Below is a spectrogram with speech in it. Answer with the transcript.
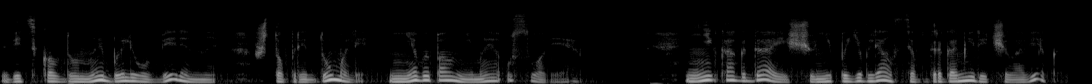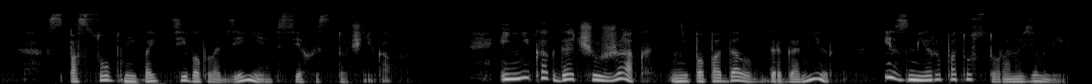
Ведь колдуны были уверены, что придумали невыполнимые условия. Никогда еще не появлялся в Драгомире человек, способный войти во владение всех источников. И никогда чужак не попадал в Драгомир из мира по ту сторону земли.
